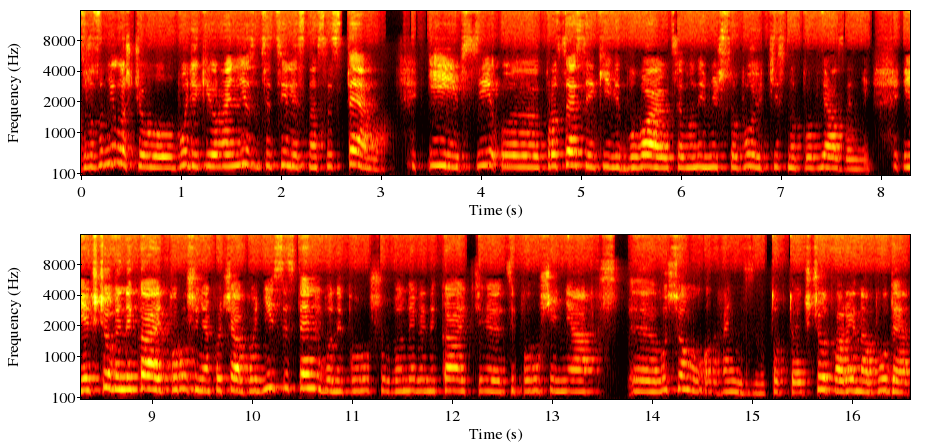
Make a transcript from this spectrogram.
Зрозуміло, що будь-який організм це цілісна система, і всі е, процеси, які відбуваються, вони між собою тісно пов'язані. І якщо виникають порушення хоча б в одній системі, вони порушують, вони виникають е, ці порушення е, в усьому організмі. Тобто, якщо тварина буде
